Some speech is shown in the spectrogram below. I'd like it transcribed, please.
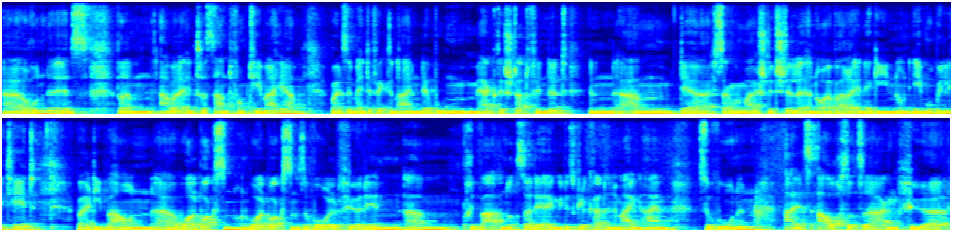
äh, Runde ist, ähm, aber interessant vom Thema her, weil es im Endeffekt in einem der Boommärkte stattfindet, in ähm, der, sagen wir mal, Schnittstelle erneuerbare Energien und E-Mobilität weil die bauen äh, Wallboxen und Wallboxen sowohl für den ähm, Privatnutzer, der irgendwie das Glück hat, in einem Eigenheim zu wohnen, als auch sozusagen für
